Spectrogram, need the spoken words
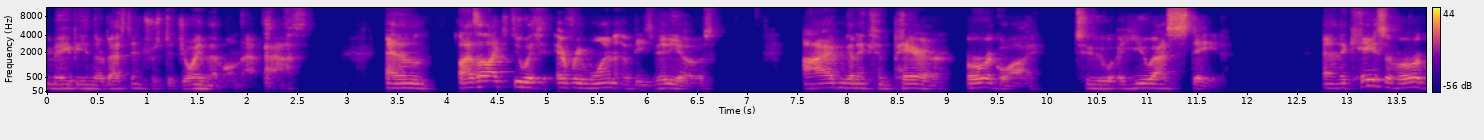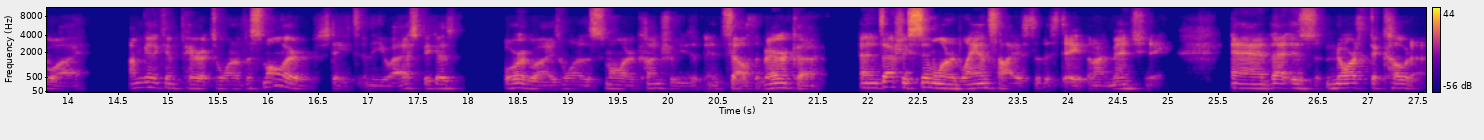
may be in their best interest to join them on that path. And as I like to do with every one of these videos, I'm going to compare Uruguay to a US state. And in the case of Uruguay, I'm going to compare it to one of the smaller states in the US because Uruguay is one of the smaller countries in South America. And it's actually similar in land size to the state that I'm mentioning. And that is North Dakota.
